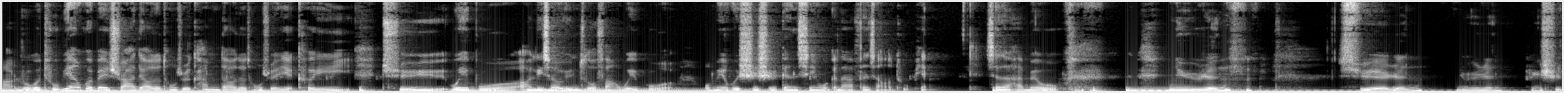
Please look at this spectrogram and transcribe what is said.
啊，如果图片会被刷掉的同学看不到的同学，也可以去微博啊，李霄云作坊微博，我们也会实时更新我跟大家分享的图片。现在还没有 女人。雪人、女人、历史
